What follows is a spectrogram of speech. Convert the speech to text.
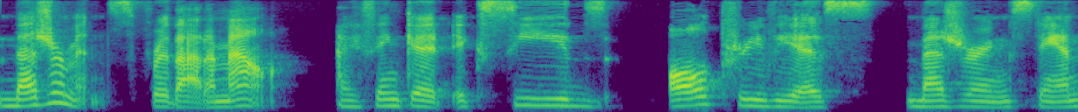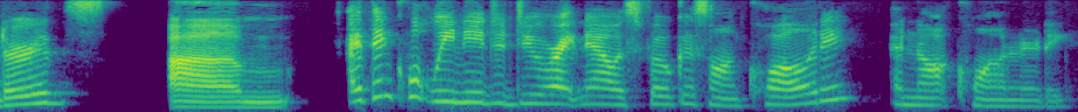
measurements for that amount. I think it exceeds all previous measuring standards. Um, I think what we need to do right now is focus on quality and not quantity.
